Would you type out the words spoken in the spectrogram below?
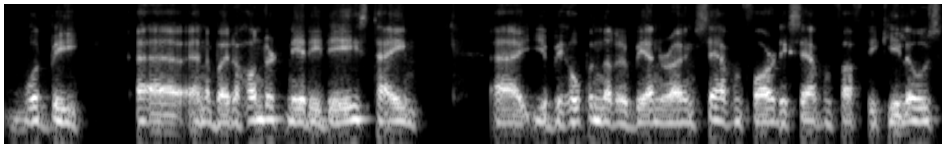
would be uh, in about 180 days' time uh, you'd be hoping that it'd be in around 740, 750 kilos.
